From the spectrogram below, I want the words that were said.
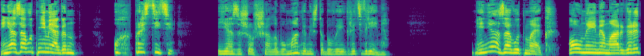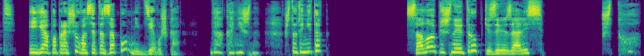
Меня зовут не Меган!» «Ох, простите!» Я зашуршала бумагами, чтобы выиграть время. «Меня зовут Мэг. Полное имя Маргарет, и я попрошу вас это запомнить, девушка». «Да, конечно. Что-то не так?» «Солопишные трубки завязались». «Что?»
